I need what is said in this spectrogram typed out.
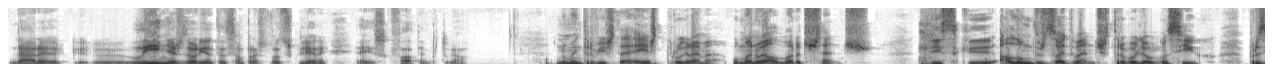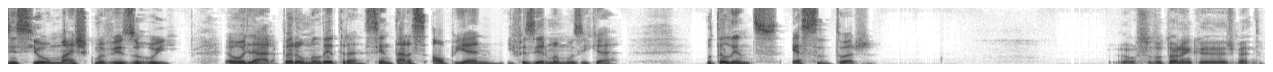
dar uh, linhas de orientação para as pessoas escolherem. É isso que falta em Portugal. Numa entrevista a este programa, o Manuel Moura dos Santos disse que, ao longo dos 18 anos que trabalhou consigo, presenciou mais que uma vez o Rui a olhar para uma letra, sentar-se ao piano e fazer uma música. O talento é sedutor? O sedutor em que aspecto?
